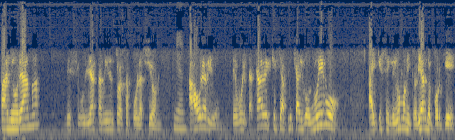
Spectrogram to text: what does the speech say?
panorama de seguridad también en todas esas poblaciones. Ahora bien, de vuelta, cada vez que se aplica algo nuevo, hay que seguirlo monitoreando, porque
